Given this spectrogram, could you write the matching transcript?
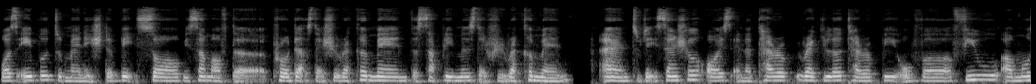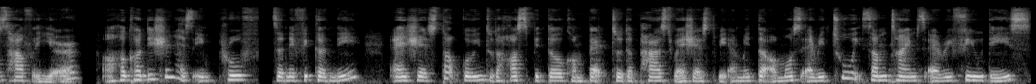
was able to manage the bed sore with some of the products that she recommend, the supplements that she recommend and to the essential oils and the thera- regular therapy over a few almost half a year uh, her condition has improved significantly and she has stopped going to the hospital compared to the past where she has to be admitted almost every two weeks, sometimes every few days,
